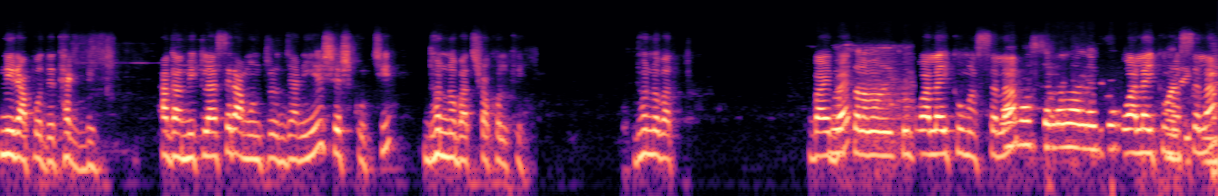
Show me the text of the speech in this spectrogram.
নিরাপদে থাকবে। আগামী ক্লাসের আমন্ত্রণ জানিয়ে শেষ করছি। ধন্যবাদ সকলকে। ধন্যবাদ। Bye bye. ওয়ালাইকুম আসসালাম। ওয়ালাইকুম আসসালাম।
